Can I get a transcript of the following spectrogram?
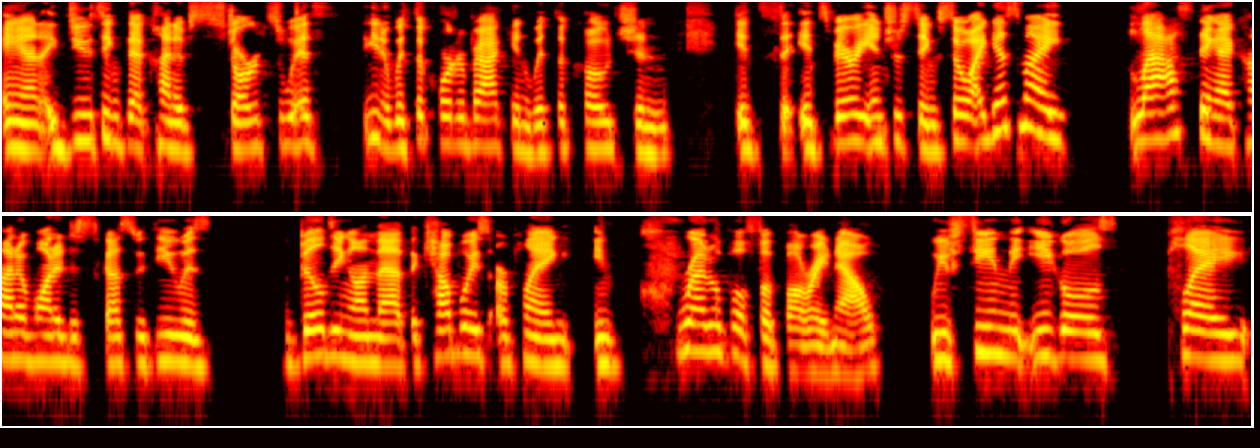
And I do think that kind of starts with, you know, with the quarterback and with the coach. And it's it's very interesting. So I guess my last thing I kind of want to discuss with you is building on that. The Cowboys are playing incredible football right now. We've seen the Eagles play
